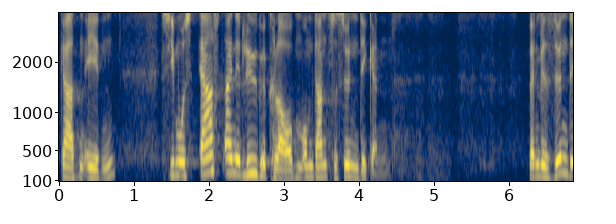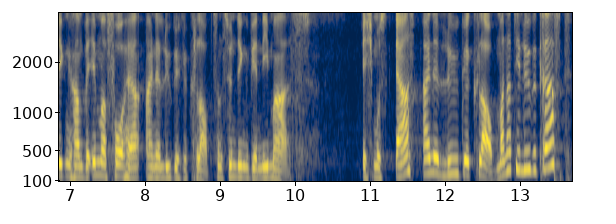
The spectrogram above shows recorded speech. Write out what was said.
Garten Eden. Sie muss erst eine Lüge glauben, um dann zu sündigen. Wenn wir sündigen, haben wir immer vorher eine Lüge geglaubt, sonst sündigen wir niemals. Ich muss erst eine Lüge glauben. Wann hat die Lüge Kraft?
